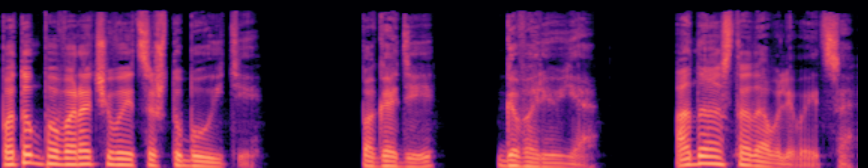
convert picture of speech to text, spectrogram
Потом поворачивается, чтобы уйти. «Погоди», — говорю я. Она останавливается.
